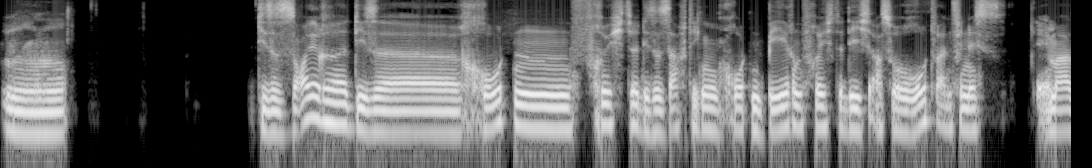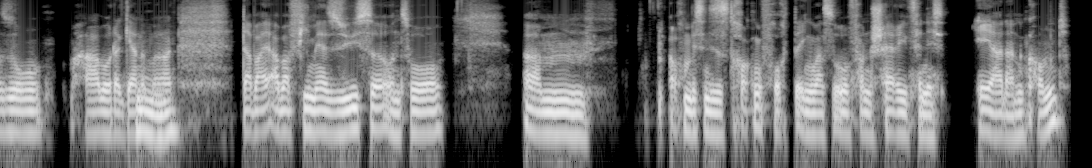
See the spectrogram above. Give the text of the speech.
mh, mm, diese Säure, diese roten Früchte, diese saftigen roten Beerenfrüchte, die ich aus so Rotwein finde ich immer so habe oder gerne mhm. mag. Dabei aber viel mehr Süße und so ähm, auch ein bisschen dieses Trockenfruchtding, was so von Sherry, finde ich, eher dann kommt.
